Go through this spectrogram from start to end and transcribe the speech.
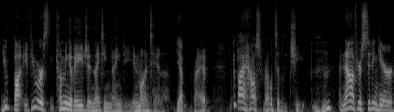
you bought, if you were coming of age in 1990 in Montana, Yep. right? You could buy a house relatively cheap. Mm-hmm. And now if you're sitting here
